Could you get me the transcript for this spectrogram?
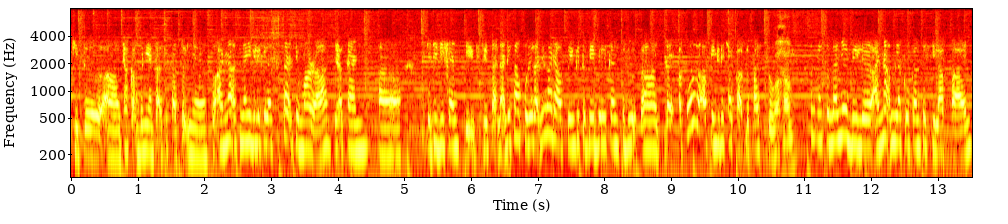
Kita uh, cakap benda yang tak sepatutnya. So anak sebenarnya bila kita start dia marah, dia akan uh, jadi defensif. Dia tak nak dengar apa. Dia tak dengar dah apa yang kita bebelkan sebelum, uh, apa apa yang kita cakap lepas tu. Faham? Sebenarnya bila anak melakukan kesilapan,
